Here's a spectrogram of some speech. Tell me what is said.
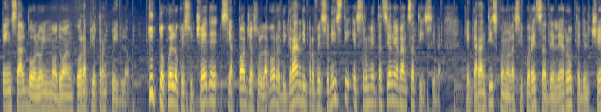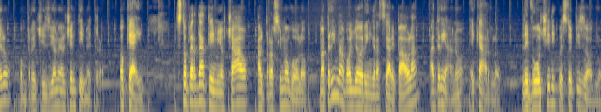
pensa al volo in modo ancora più tranquillo. Tutto quello che succede si appoggia sul lavoro di grandi professionisti e strumentazioni avanzatissime che garantiscono la sicurezza delle rotte del cielo con precisione al centimetro. Ok, sto per darti il mio ciao al prossimo volo, ma prima voglio ringraziare Paola, Adriano e Carlo, le voci di questo episodio.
